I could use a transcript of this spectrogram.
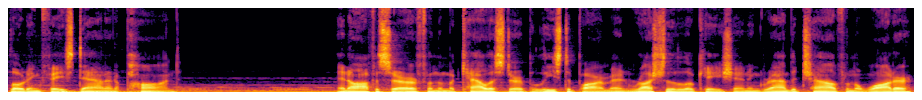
floating face down in a pond. An officer from the McAlester Police Department rushed to the location and grabbed the child from the water.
